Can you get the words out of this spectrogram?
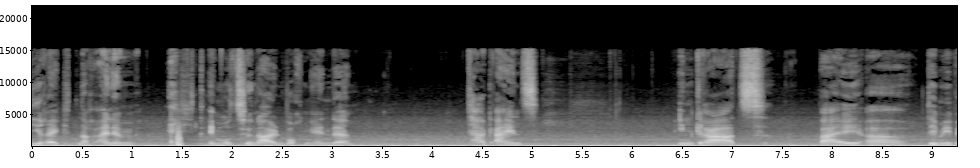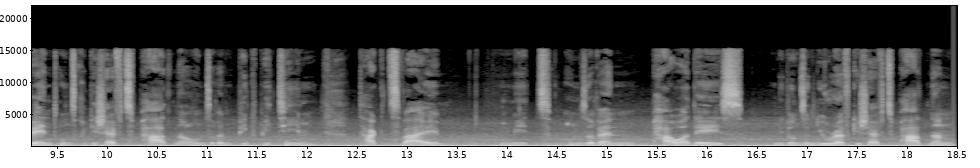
Direkt nach einem echt emotionalen Wochenende. Tag 1 in Graz bei äh, dem Event unserer Geschäftspartner, unserem PICP-Team. Tag 2 mit unseren Power Days, mit unseren UREF-Geschäftspartnern.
